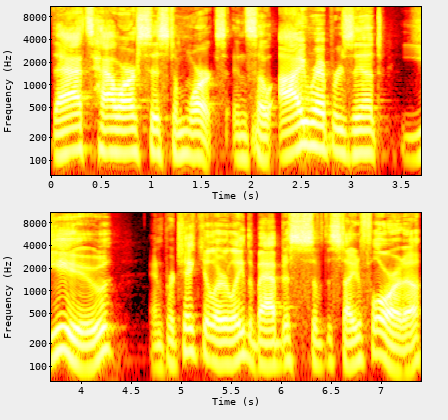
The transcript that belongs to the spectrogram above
That's how our system works. And so I represent you, and particularly the Baptists of the state of Florida,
